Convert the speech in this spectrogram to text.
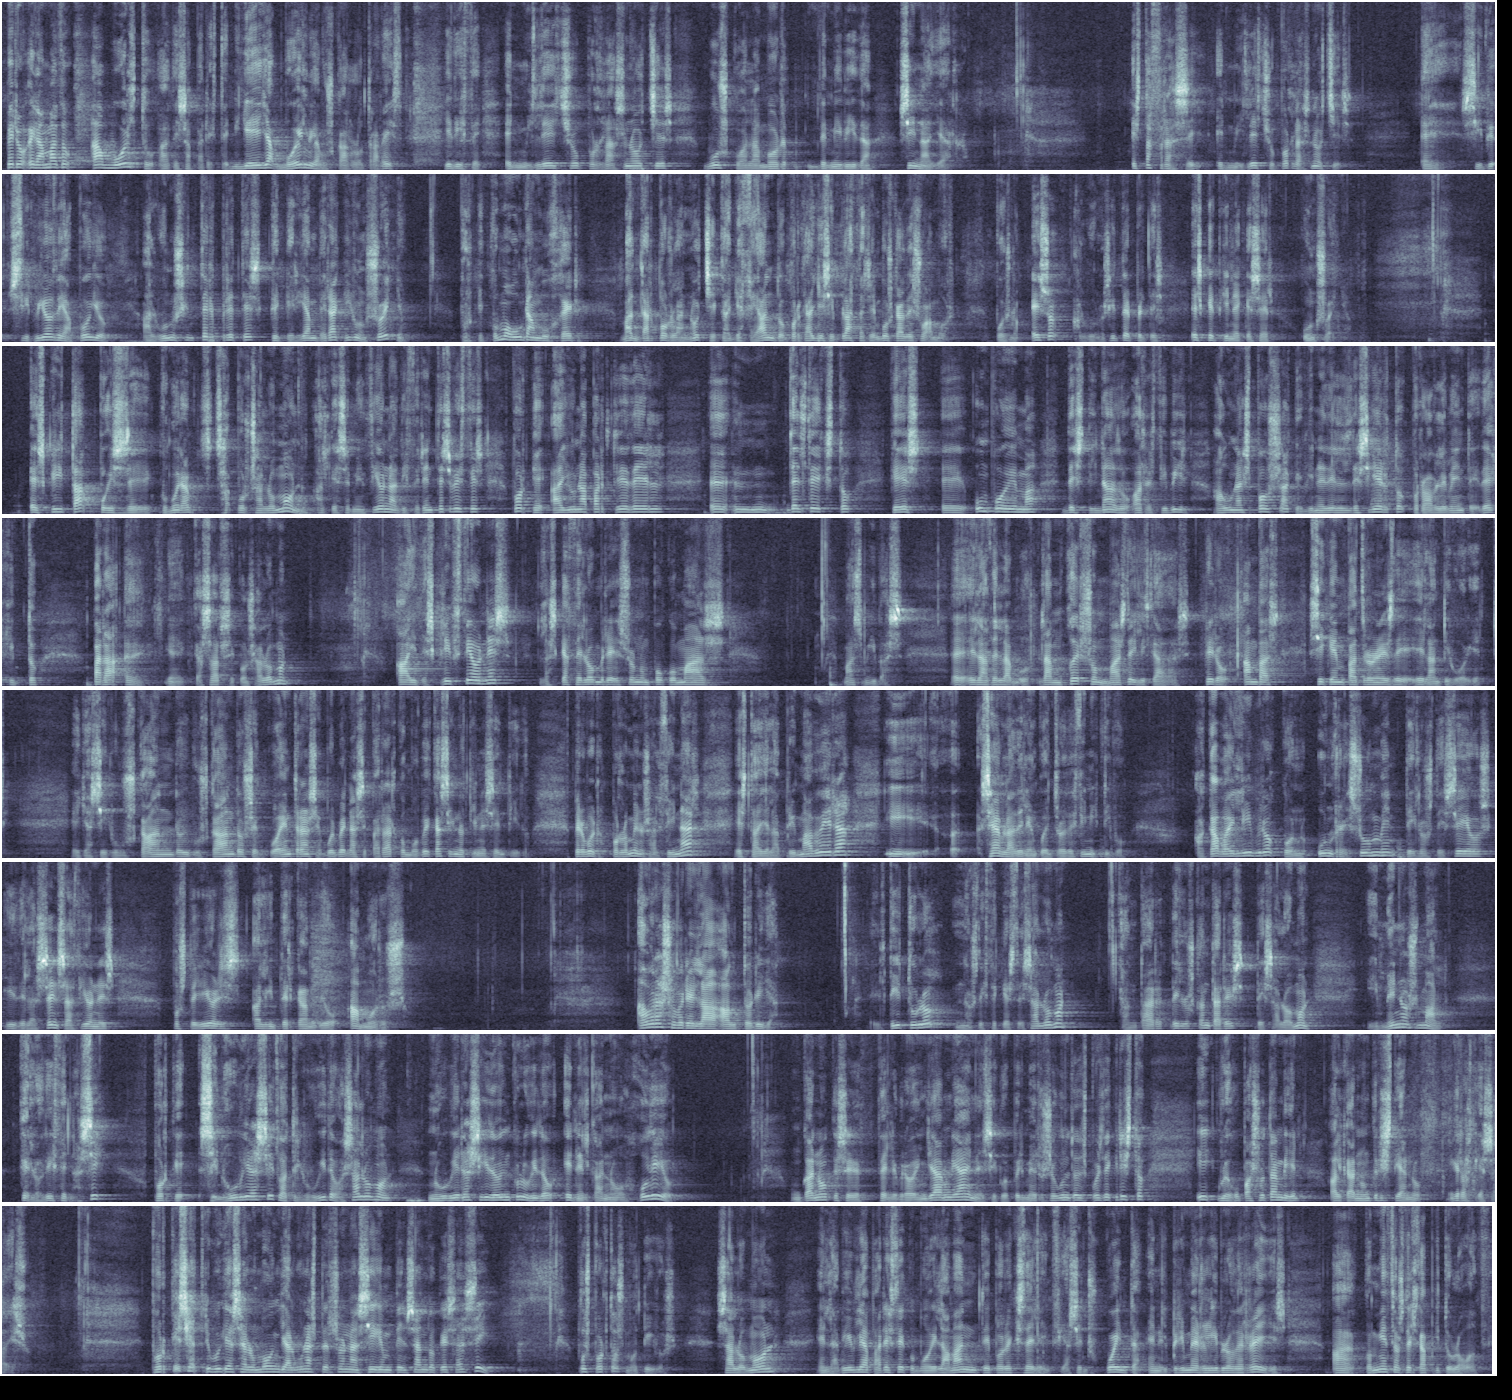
pero el amado ha vuelto a desaparecer y ella vuelve a buscarlo otra vez. Y dice, en mi lecho por las noches busco al amor de mi vida sin hallarlo. Esta frase, en mi lecho por las noches, eh, sirvió, de apoyo a algunos intérpretes que querían ver aquí un sueño, porque como una mujer va a andar por la noche callejeando por calles y plazas en busca de su amor. Pues no, eso, algunos intérpretes, es que tiene que ser un sueño. Escrita, pues, eh, como era por Salomón, al que se menciona diferentes veces, porque hay una parte del, eh, del texto que es eh, un poema destinado a recibir a una esposa que viene del desierto, probablemente de Egipto, para casarse con Salomón. Hay descripciones, las que hace el hombre son un poco más, más vivas. Eh, las de la, la, mujer son más delicadas, pero ambas siguen patrones del Antiguo Oriente. Ella sigue buscando y buscando, se encuentran, se vuelven a separar, como ve casi no tiene sentido. Pero bueno, por lo menos al final está ya la primavera y eh, se habla del encuentro definitivo. Acaba el libro con un resumen de los deseos y de las sensaciones posteriores al intercambio amoroso. Ahora sobre la autoría. El título nos dice que es de Salomón, Cantar de los Cantares de Salomón. Y menos mal que lo dicen así, porque si no hubiera sido atribuido a Salomón, no hubiera sido incluido en el canon judío. Un canon que se celebró en Yamnia en el siglo I II después de Cristo y luego pasó también al canon cristiano gracias a eso. ¿Por qué se atribuye a Salomón y algunas personas siguen pensando que es así? Pues por dos motivos. Salomón en la Biblia aparece como el amante por excelencia. Se nos cuenta en el primer libro de Reyes, a comienzos del capítulo 11.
